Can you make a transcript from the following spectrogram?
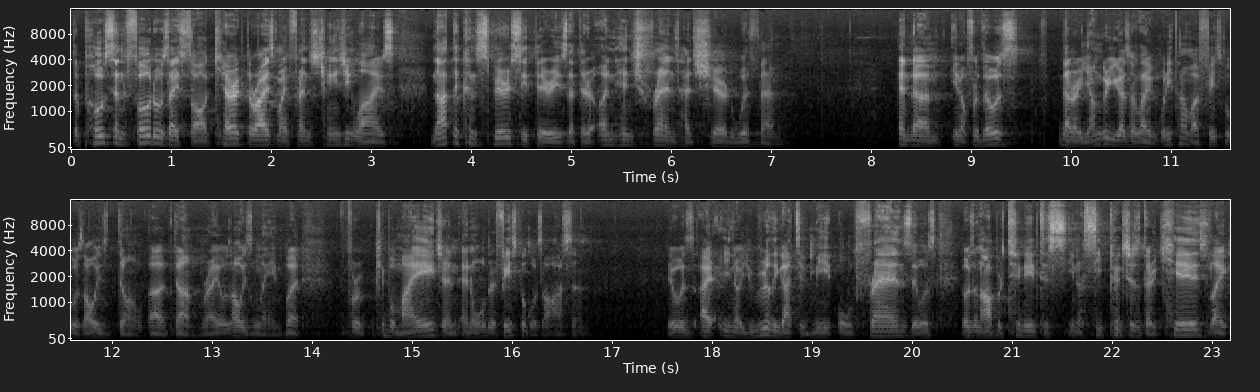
The posts and photos I saw characterized my friends' changing lives, not the conspiracy theories that their unhinged friends had shared with them. And um, you know, for those that are younger, you guys are like, "What are you talking about? Facebook was always dumb, uh, dumb, right? It was always lame." But for people my age and, and older, Facebook was awesome. It was, I, you know, you really got to meet old friends. It was, it was an opportunity to, you know, see pictures of their kids. Like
